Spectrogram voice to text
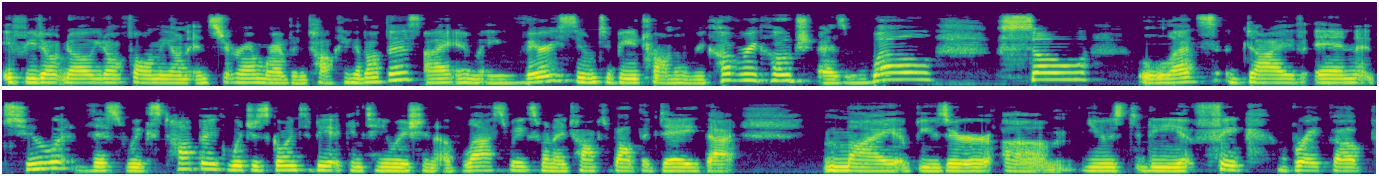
If you don't know, you don't follow me on Instagram where I've been talking about this, I am a very soon to be trauma recovery coach as well. So, let's dive in to this week's topic, which is going to be a continuation of last week's when I talked about the day that my abuser um, used the fake breakup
